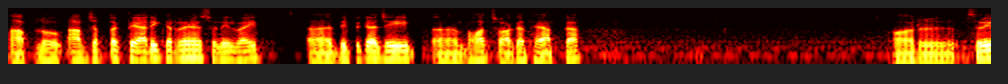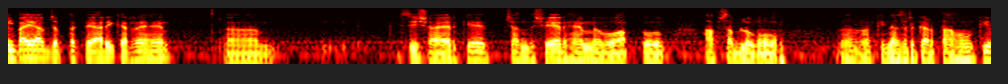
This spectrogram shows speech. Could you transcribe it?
आप लोग, आप जब तक तैयारी कर रहे हैं, सुनील भाई दीपिका जी बहुत स्वागत है आपका। और सुनील भाई, आप जब तक तैयारी कर रहे हैं किसी शायर के चंद शेर हैं, मैं वो आपको, आप सब लोगों की नज़र करता हूँ कि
